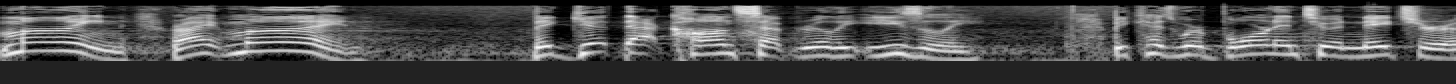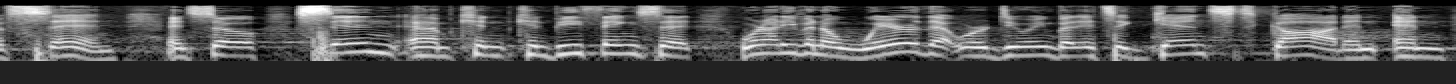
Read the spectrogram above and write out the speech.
mine, right? Mine. They get that concept really easily because we're born into a nature of sin. And so sin um, can, can be things that we're not even aware that we're doing, but it's against God. And, and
